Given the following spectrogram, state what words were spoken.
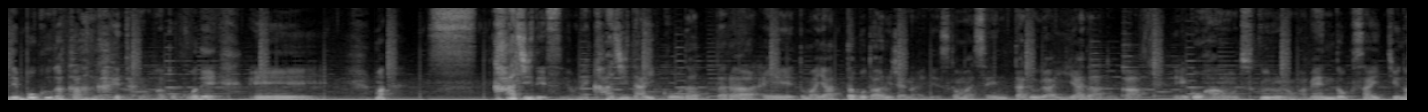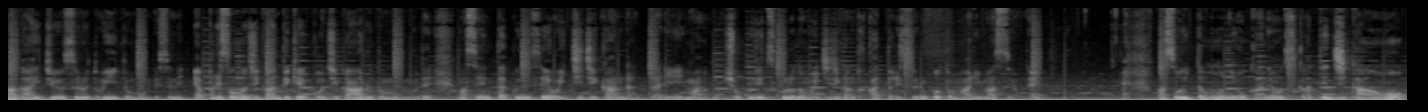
で僕が考えたのはここで、えー、まあ家事ですよね。家事代行だったら、えーとまあ、やったことあるじゃないですか、まあ、洗濯が嫌だとか、えー、ご飯を作るのが面倒くさいっていうのは外注するといいと思うんですよね。やっぱりその時間って結構時間あると思うので、まあ、洗濯にせよ1時間だったり、まあ、食事作るのも1時間かかったりすることもありますよね。まあ、そういったものにお金を使って時間を、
